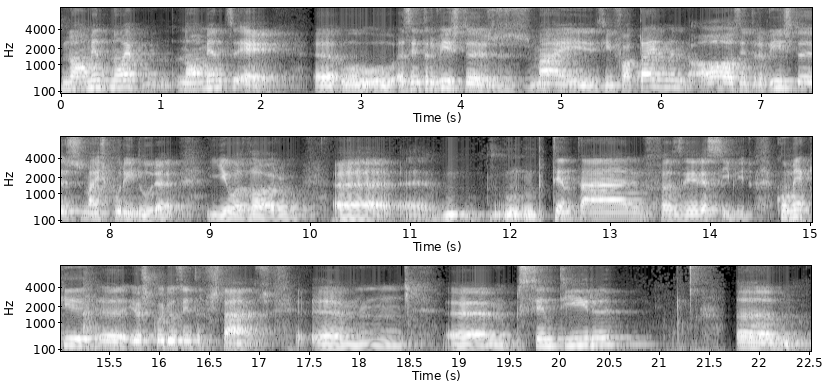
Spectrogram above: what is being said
normalmente não é normalmente é uh, o, o, as entrevistas mais infotainment ou as entrevistas mais pura e dura. E eu adoro uh, uh, tentar fazer esse híbrido. Como é que eu escolho os entrevistados? Um, um, sentir. Um,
